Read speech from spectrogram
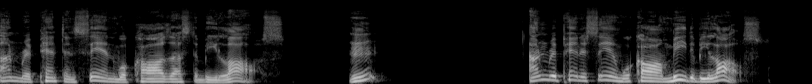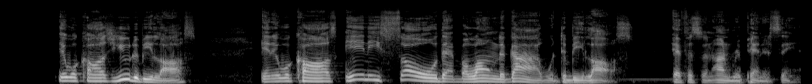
unrepentant sin will cause us to be lost. Hmm? Unrepentant sin will cause me to be lost. It will cause you to be lost. And it will cause any soul that belong to God to be lost if it's an unrepentant sin.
